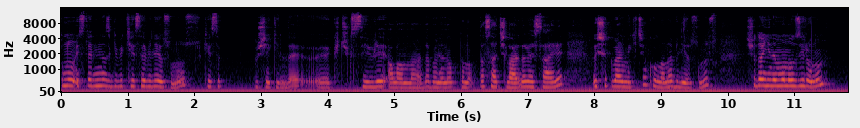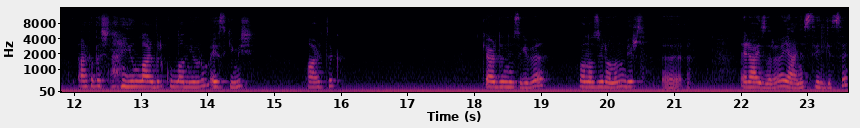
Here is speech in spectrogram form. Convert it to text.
Bunu istediğiniz gibi kesebiliyorsunuz. Kesip bu şekilde e, küçük sivri alanlarda böyle nokta nokta saçlarda vesaire ışık vermek için kullanabiliyorsunuz. Şu da yine Monozero'nun arkadaşlar yıllardır kullanıyorum. Eskimiş artık. Gördüğünüz gibi Monozero'nun bir e, eraser'ı yani silgisi.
